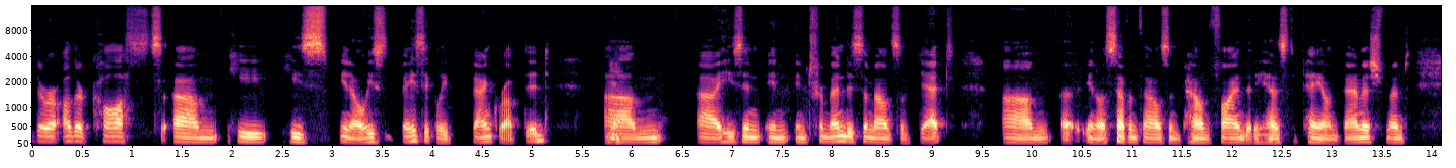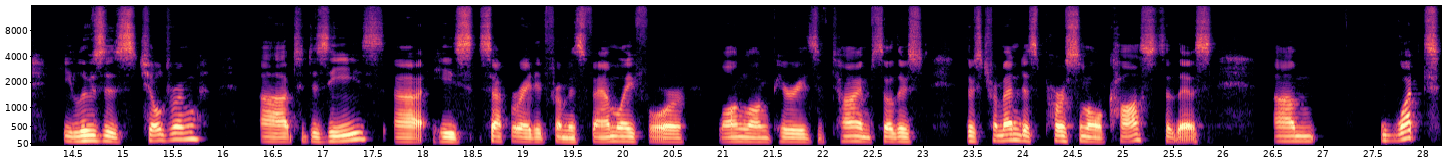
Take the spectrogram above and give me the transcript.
there are other costs. Um, he he's you know he's basically bankrupted. Yeah. Um, uh, he's in, in in tremendous amounts of debt um, uh, you know, seven thousand pound fine that he has to pay on banishment. He loses children uh, to disease. Uh, he's separated from his family for long, long periods of time. So there's there's tremendous personal cost to this. Um, what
